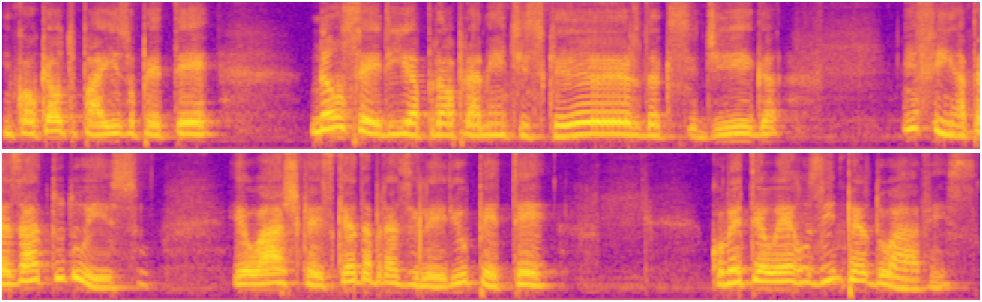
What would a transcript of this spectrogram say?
em qualquer outro país o PT não seria propriamente esquerda, que se diga. Enfim, apesar de tudo isso, eu acho que a esquerda brasileira e o PT cometeu erros imperdoáveis,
